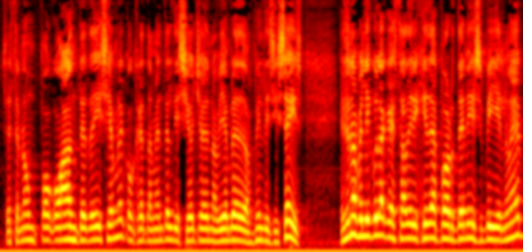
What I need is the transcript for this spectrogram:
se estrenó un poco antes de diciembre, concretamente el 18 de noviembre de 2016. Es una película que está dirigida por Denis Villeneuve.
